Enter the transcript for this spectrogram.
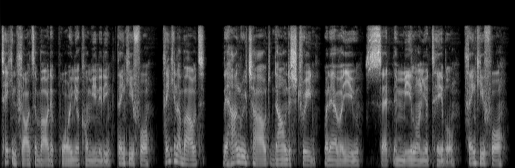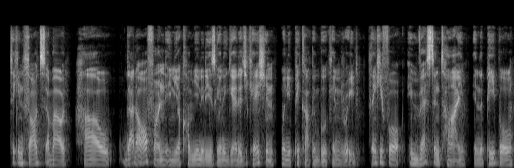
taking thoughts about the poor in your community. Thank you for thinking about the hungry child down the street whenever you set a meal on your table. Thank you for taking thoughts about how that orphan in your community is going to get education when you pick up a book and read. Thank you for investing time in the people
